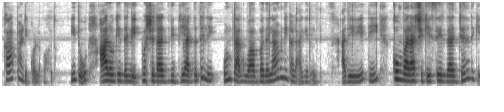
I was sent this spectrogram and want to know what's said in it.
ಕಾಪಾಡಿಕೊಳ್ಳಬಹುದು. ಇದು ಆರೋಗ್ಯದಲ್ಲಿ ವರ್ಷದ ದ್ವಿತೀಯಾರ್ಧದಲ್ಲಿ ಉಂಟಾಗುವ ಬದಲಾವಣೆಗಳಾಗಿರಲಿದೆ. ಅದೇ ರೀತಿ ಕುಂಭರಾಶಿಗೆ ಸೇರಿದ ಜನರಿಗೆ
